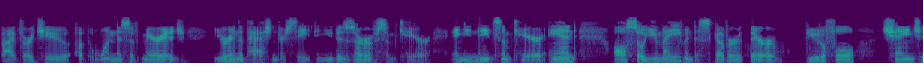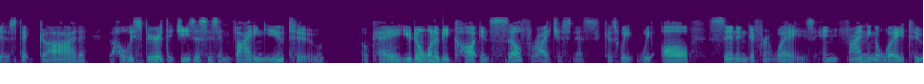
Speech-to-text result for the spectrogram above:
by virtue of the oneness of marriage, you're in the passenger seat and you deserve some care and you need some care. And also, you may even discover there are beautiful changes that God, the Holy Spirit, that Jesus is inviting you to. Okay? You don't want to be caught in self righteousness because we, we all sin in different ways. And finding a way to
